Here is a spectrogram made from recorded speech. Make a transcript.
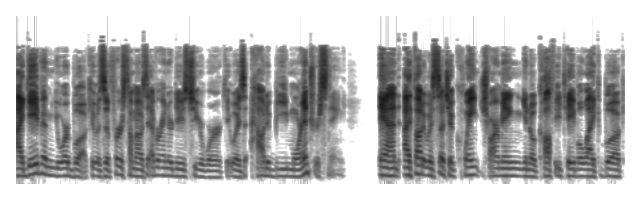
I gave him your book. It was the first time I was ever introduced to your work. It was How to Be More Interesting. And I thought it was such a quaint, charming, you know, coffee table like book.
